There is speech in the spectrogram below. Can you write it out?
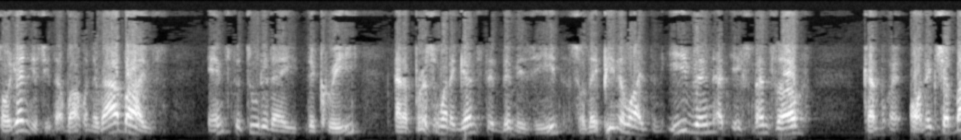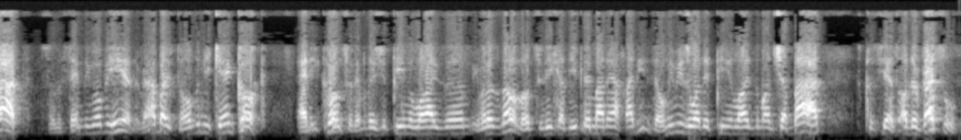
So again, you see that when the rabbis instituted a decree, and a person went against it b'mezid, so they penalized him even at the expense of oneg Shabbat. So the same thing over here. The rabbis told him he can't cook. And he cooks, so they should penalize him. He doesn't know. The only reason why they penalize him on Shabbat is because he has other vessels.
